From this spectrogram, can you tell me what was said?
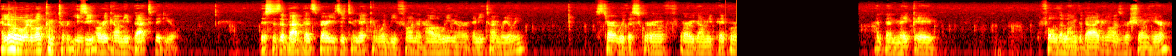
Hello and welcome to our Easy Origami Bat video. This is a bat that's very easy to make and would be fun on Halloween or anytime really. Start with a square of origami paper and then make a fold along the diagonal as we're showing here.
